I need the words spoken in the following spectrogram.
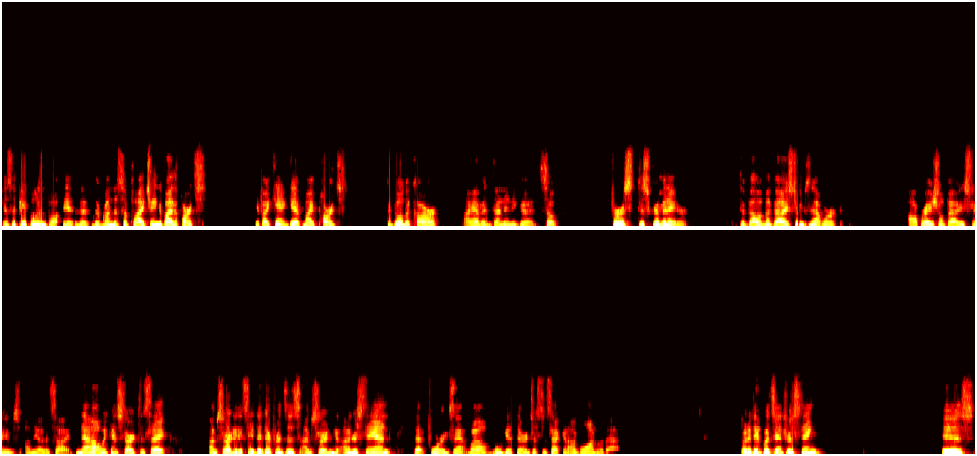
is the people involved that, that run the supply chain to buy the parts. If I can't get my parts to build a car, I haven't done any good. So, first discriminator, development value streams network, operational value streams on the other side. Now we can start to say, I'm starting to see the differences. I'm starting to understand that, for example, well, we'll get there in just a second. I'll go on with that. But I think what's interesting is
